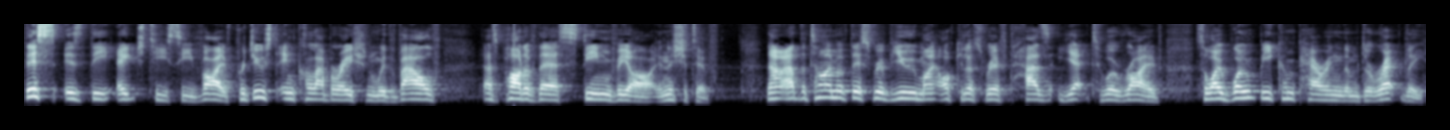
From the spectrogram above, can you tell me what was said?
This is the HTC Vive, produced in collaboration with Valve as part of their Steam VR initiative. Now, at the time of this review, my Oculus Rift has yet to arrive, so I won't be comparing them directly.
